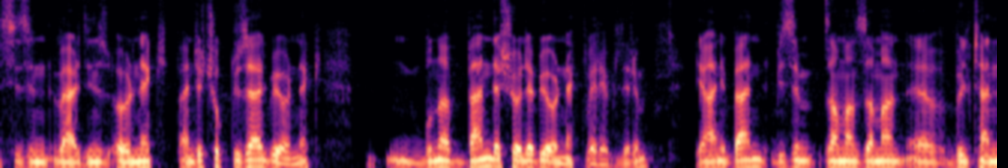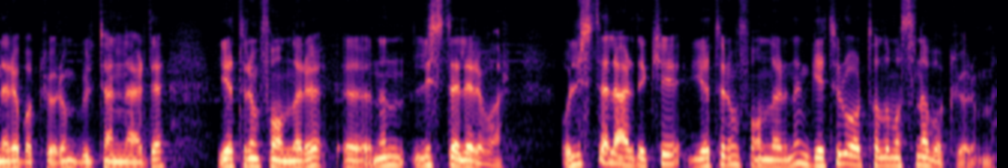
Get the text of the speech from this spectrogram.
sizin verdiğiniz örnek bence çok güzel bir örnek. Buna ben de şöyle bir örnek verebilirim. Yani ben bizim zaman zaman e, bültenlere bakıyorum. Bültenlerde yatırım fonlarının listeleri var. O listelerdeki yatırım fonlarının getiri ortalamasına bakıyorum ben.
